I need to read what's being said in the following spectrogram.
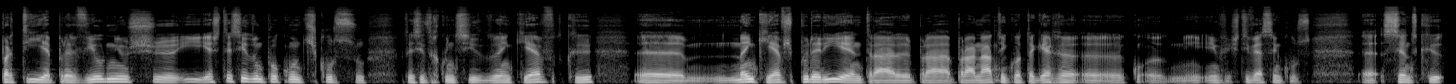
partia para Vilnius eh, e este tem sido um pouco um discurso que tem sido reconhecido em Kiev, que uh, nem Kiev esperaria entrar para, para a NATO enquanto a guerra uh, estivesse em curso. Uh, sendo que,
